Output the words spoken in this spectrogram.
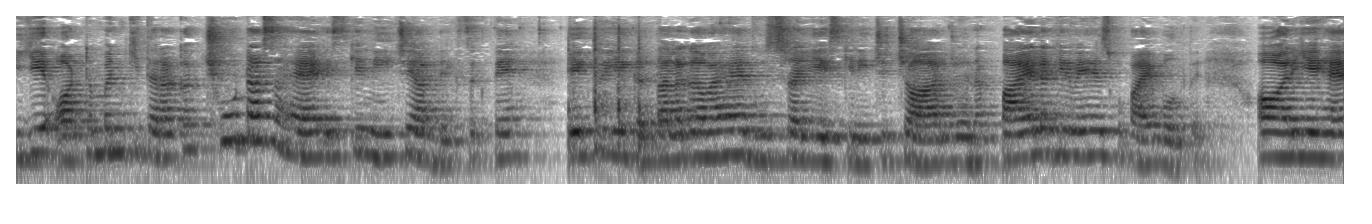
ये ऑटमन की तरह का छोटा सा है. इसके नीचे आप देख सकते हैं. एक तो ये गत्ता लगा हुआ है, दूसरा ये इसके नीचे चार जो है ना पाए लगे हुए हैं, इसको पाए बोलते हैं. और ये है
